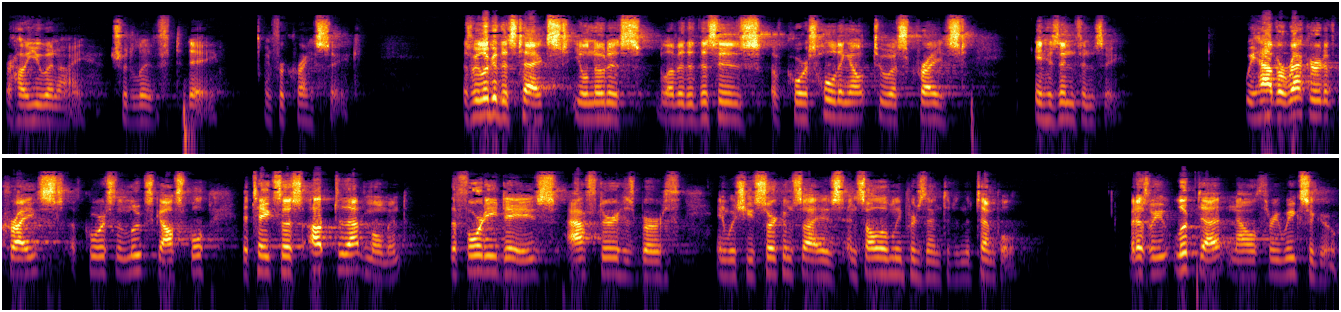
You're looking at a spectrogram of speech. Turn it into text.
for how you and I should live today and for Christ's sake. As we look at this text, you'll notice, beloved, that this is, of course, holding out to us Christ in his infancy. We have a record of Christ, of course, in Luke's gospel that takes us up to that moment, the 40 days after his birth, in which he's circumcised and solemnly presented in the temple. But as we looked at now three weeks ago,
